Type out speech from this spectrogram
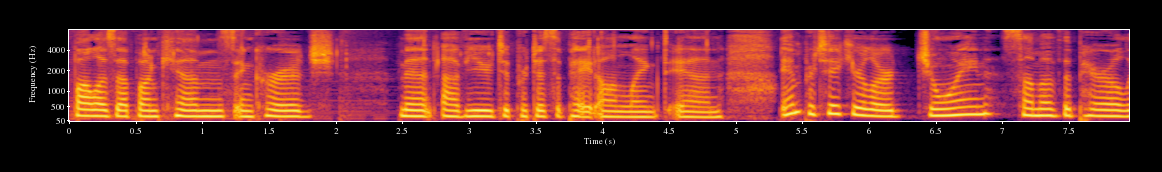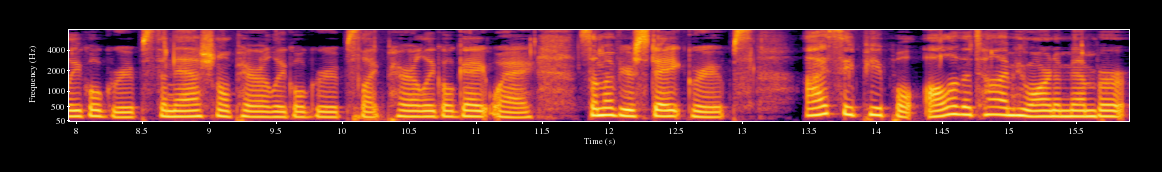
follows up on Kim's encouragement of you to participate on LinkedIn. In particular, join some of the paralegal groups, the national paralegal groups like Paralegal Gateway, some of your state groups. I see people all of the time who aren't a member,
